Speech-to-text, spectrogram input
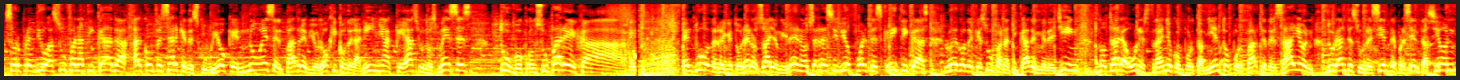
sorprendió a su fanaticada al confesar que descubrió que no es el padre biológico de la niña que hace unos meses tuvo con su pareja. El dúo de reggaetoneros Zion y Lennox recibió fuertes críticas luego de que su fanaticada en Medellín notara un extraño comportamiento por parte de Zion durante su reciente presentación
